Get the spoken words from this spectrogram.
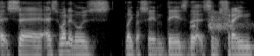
It's uh, it's one of those like we're saying days that it's enshrined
